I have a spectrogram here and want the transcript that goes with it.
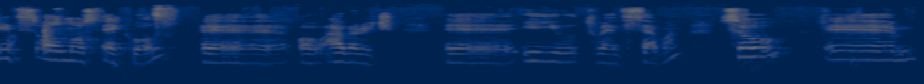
it's almost equal uh, of average uh, EU 27. So um,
